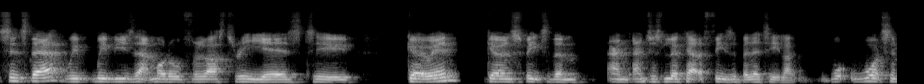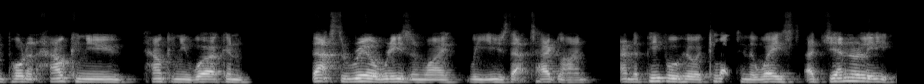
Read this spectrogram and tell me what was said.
since there, we've, we've used that model for the last three years to go in, go and speak to them and, and just look at the feasibility, like what's important, how can you how can you work? And that's the real reason why we use that tagline and the people who are collecting the waste are generally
